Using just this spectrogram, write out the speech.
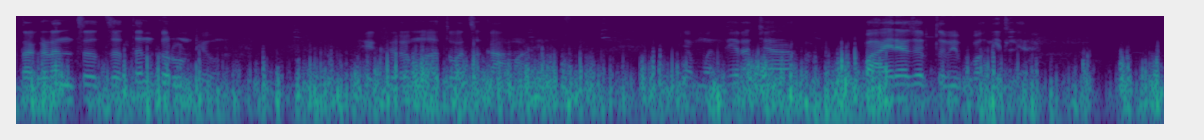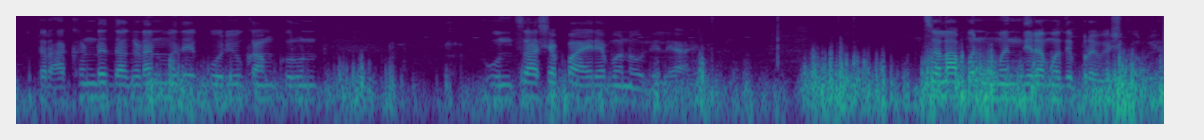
दगडांचं जतन करून ठेवणं हे खरं महत्त्वाचं काम आहे त्या मंदिराच्या पायऱ्या जर तुम्ही बघितल्या तर अखंड दगडांमध्ये कोरीव काम करून उंच अशा पायऱ्या बनवलेल्या आहेत. चला आपण मंदिरामध्ये प्रवेश करूया.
